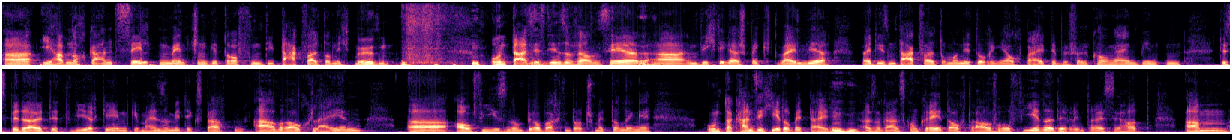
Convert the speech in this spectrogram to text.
äh, ich habe noch ganz selten Menschen getroffen, die Tagfalter nicht mögen. Und das ist insofern sehr äh, ein wichtiger Aspekt, weil wir bei diesem Tagfaltermonitoring auch breite Bevölkerung einbinden. Das bedeutet, wir gehen gemeinsam mit Experten, aber auch Laien äh, auf Wiesen und beobachten dort Schmetterlinge. Und da kann sich jeder beteiligen. Mhm. Also ganz konkret auch der Aufruf, jeder, der Interesse hat, am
